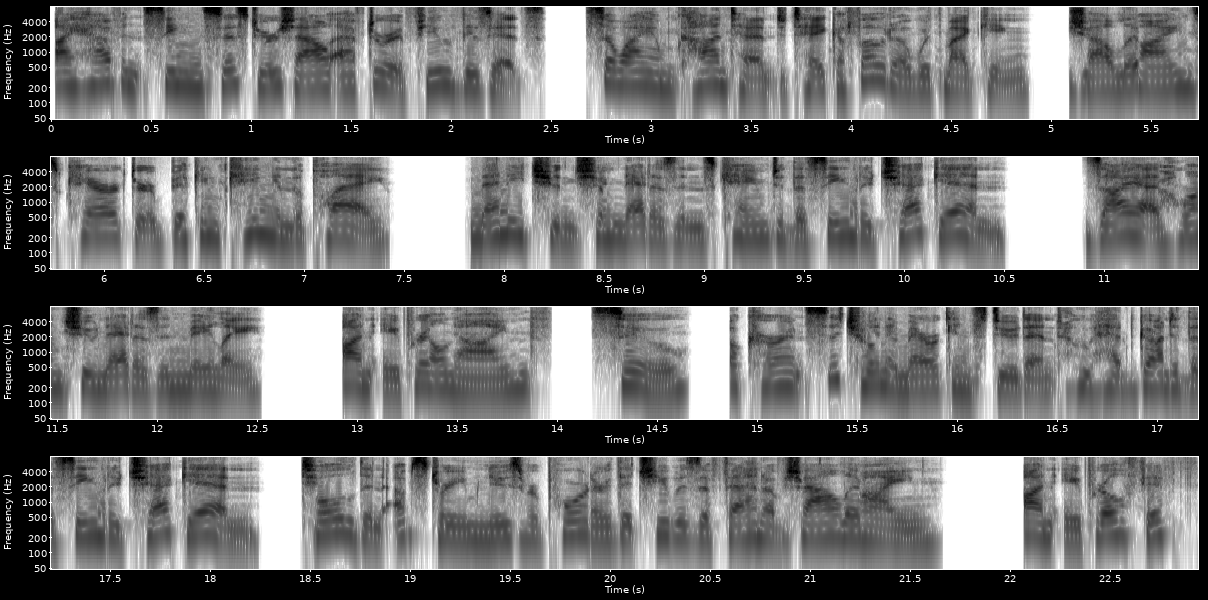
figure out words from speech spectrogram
I haven't seen Sister Zhao after a few visits, so I am content to take a photo with my king, Zhao Liying's character Bicang King in the play. Many Chongqing netizens came to the scene to check in. Xiaohongshu netizen Meili. On April 9, Su, a current Sichuan American student who had gone to the scene to check in, told an upstream news reporter that she was a fan of Zhao Liying. On April 5,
